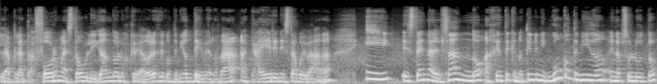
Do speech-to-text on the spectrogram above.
la plataforma está obligando a los creadores de contenido de verdad a caer en esta huevada y está enalzando a gente que no tiene ningún contenido en absoluto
